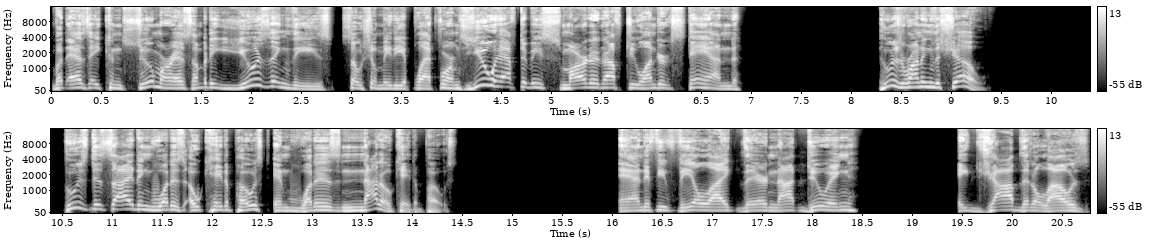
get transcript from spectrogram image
But as a consumer, as somebody using these social media platforms, you have to be smart enough to understand who's running the show, who's deciding what is okay to post and what is not okay to post. And if you feel like they're not doing a job that allows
